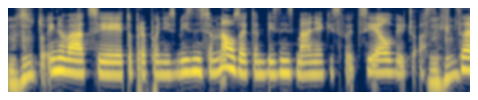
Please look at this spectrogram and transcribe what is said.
mm-hmm. sú to inovácie, je to prepojenie s biznisom. Naozaj ten biznis má nejaký svoj cieľ, vie, čo asi mm-hmm. chce,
